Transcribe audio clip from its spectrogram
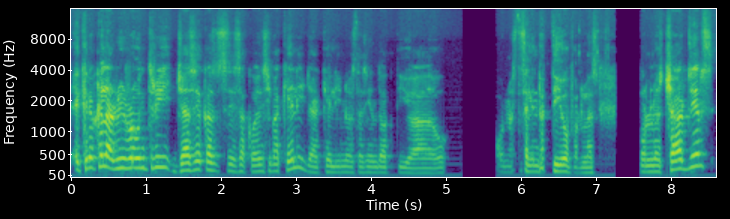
Eh, creo que Larry Roundtree ya se, sacó encima a Kelly, ya Kelly no está siendo activado o no está saliendo activo por, las, por los Chargers.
